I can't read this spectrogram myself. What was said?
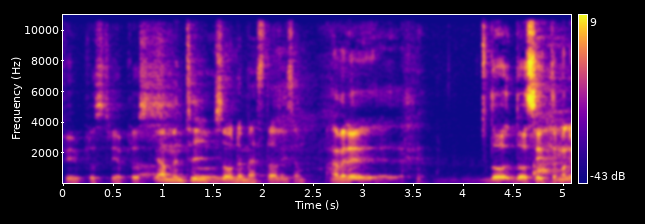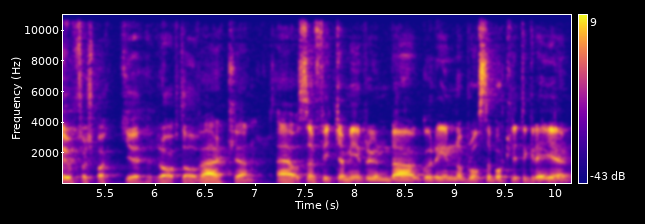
4 plus 3 plus. Ja men typ Och- så det mesta liksom. Ja, men det, då, då sitter man i uppförsbacke rakt av. Verkligen. Eh, och sen fick jag min runda, går in och blåser bort lite grejer.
